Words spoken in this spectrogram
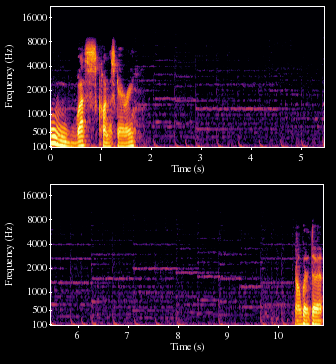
Ooh, that's kind of scary. I'm gonna do it.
